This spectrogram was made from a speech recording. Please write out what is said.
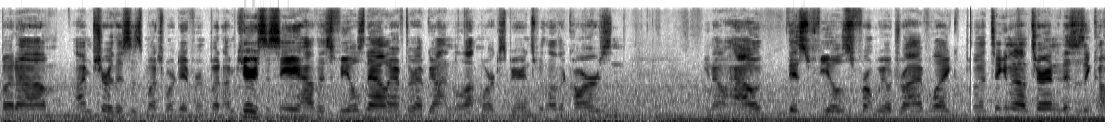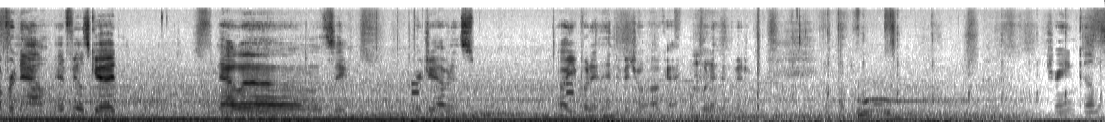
But um, I'm sure this is much more different. But I'm curious to see how this feels now after I've gotten a lot more experience with other cars and you know how this feels front-wheel drive like. But taking it on turn, this is in comfort now. It feels good. Now uh, let's see. It? In, oh, you put it in individual. Okay, we'll put it in individual. Train coming.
